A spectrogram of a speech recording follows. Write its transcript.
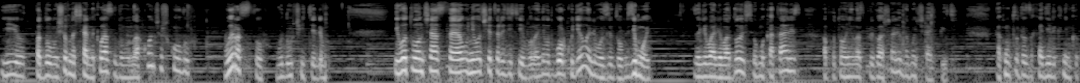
И вот подумал, еще в начальный класс, я думаю, ну окончу школу, вырасту, буду учителем. И вот он часто, у него четверо детей было, они вот горку делали возле дома зимой, заливали водой, все, мы катались, а потом они нас приглашали домой чай пить. Так мы туда заходили к ним, как,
